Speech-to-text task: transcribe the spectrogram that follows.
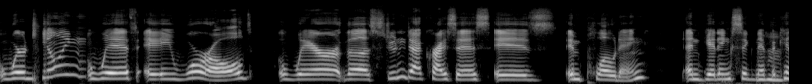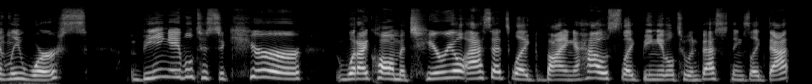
we're dealing with a world where the student debt crisis is imploding and getting mm-hmm. significantly mm-hmm. worse. Being able to secure what I call material assets, like buying a house, like being able to invest, things like that,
